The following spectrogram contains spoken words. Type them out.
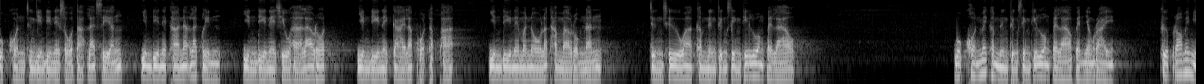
บุคคลจึงยินดีในโสตะและเสียง ยินดีในคานะและกลิ่น ยินดีในชิวหาและรส ยินดีในกายและโผฏฐพพะยินดีในมโนและธรรมารมนั้น จึงชื่อว่าคำนึงถึงสิ่งที่ล่วงไปแล้ว บุคคลไม่คำนึงถึงสิ่งที่ล่วงไปแล้วเป็นอย่างไร คือเพราะไม่มี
